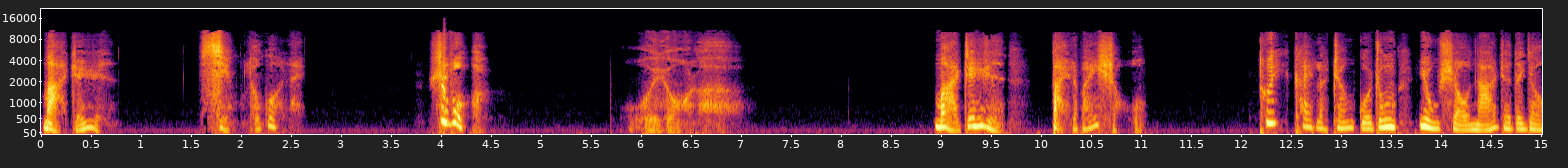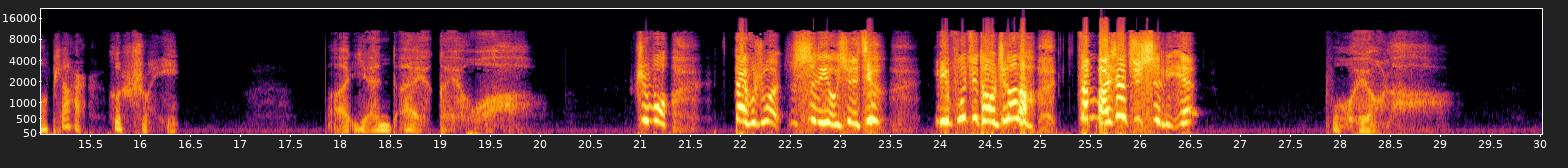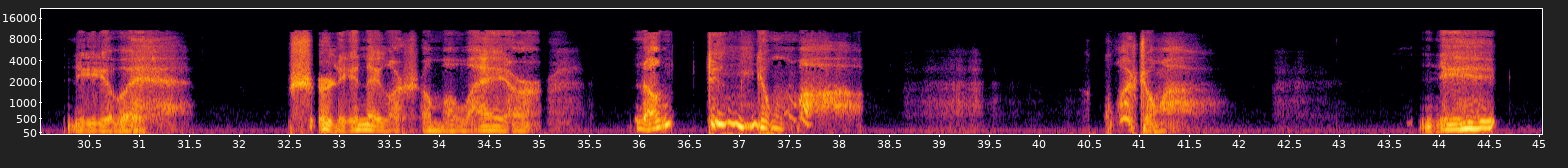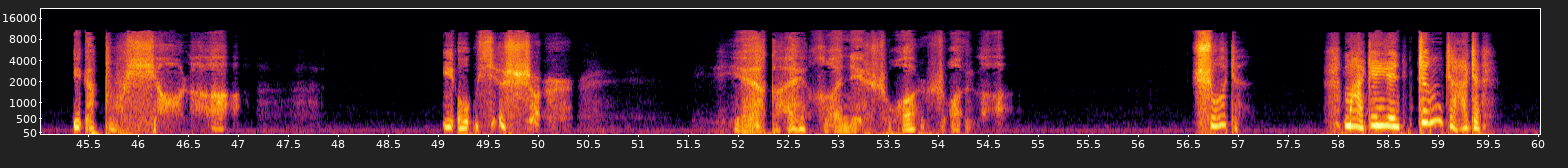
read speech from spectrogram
马真人醒了过来。师傅，不用了。马真人摆了摆手，推开了张国忠用手拿着的药片和水，把烟袋给我。师傅，大夫说室里有血清，李福去套车了。咱马上去市里。不用了。你以为市里那个什么玩意儿能顶用吗？国忠啊，你也不小了，有些事儿也该和你说说了。说着，马真人挣扎着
